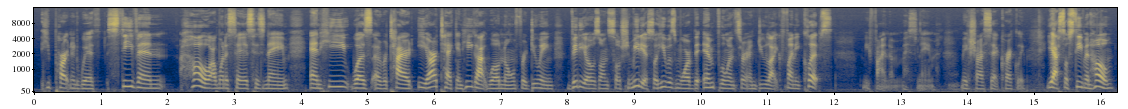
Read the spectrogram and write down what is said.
he partnered with Stephen Ho, I want to say is his name, and he was a retired ER tech, and he got well known for doing videos on social media. So he was more of the influencer and do like funny clips. Let me find him his name, make sure I said it correctly. Yeah, so Stephen Ho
